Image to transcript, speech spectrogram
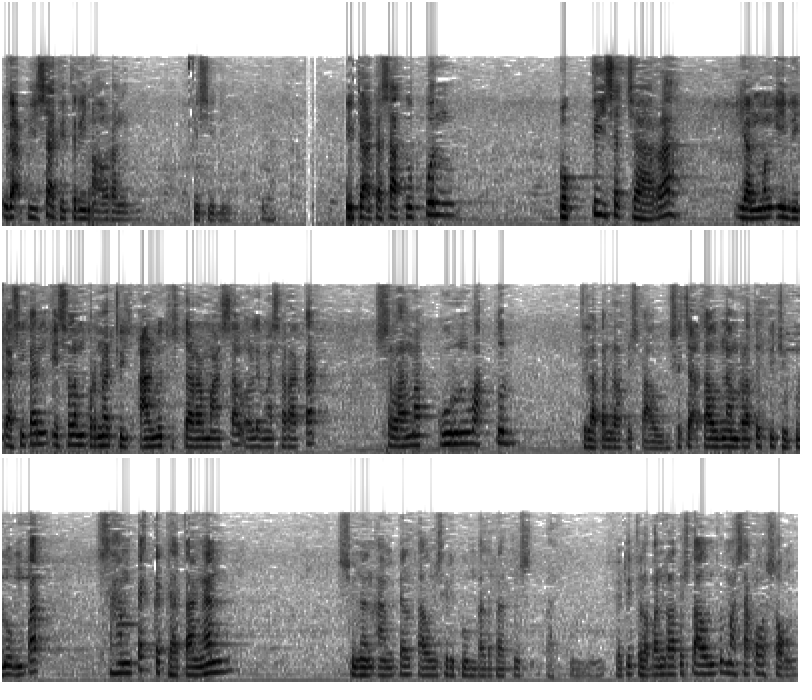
nggak bisa diterima orang di sini tidak ada satupun bukti sejarah yang mengindikasikan Islam pernah dianut secara massal oleh masyarakat selama kurun waktu 800 tahun sejak tahun 674 sampai kedatangan Sunan Ampel tahun 1440. Jadi 800 tahun itu masa kosong.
